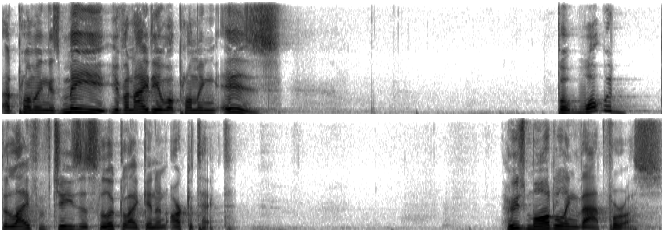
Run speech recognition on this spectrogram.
at plumbing as me, you have an idea what plumbing is. But what would the life of Jesus look like in an architect? Who's modeling that for us?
